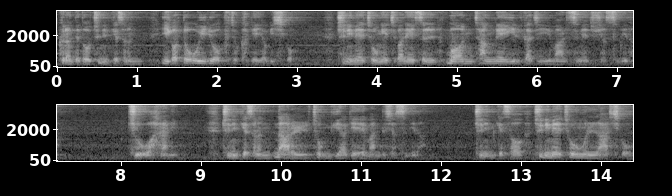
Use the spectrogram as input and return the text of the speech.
그런데도 주님께서는 이것도 오히려 부족하게 여기시고 주님의 종의 집안에 있을 먼 장래의 일까지 말씀해 주셨습니다. 주 하나님, 주님께서는 나를 존귀하게 만드셨습니다. 주님께서 주님의 종을 아시고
